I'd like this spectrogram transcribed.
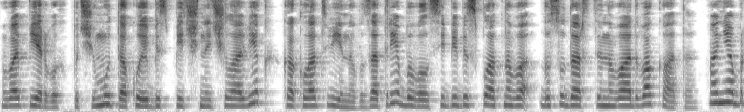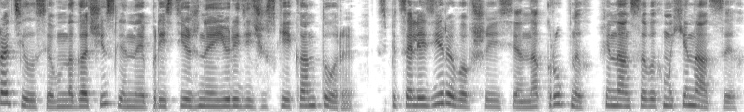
Во-первых, почему такой обеспеченный человек, как Латвинов, затребовал себе бесплатного государственного адвоката, а не обратился в многочисленные престижные юридические конторы, специализировавшиеся на крупных финансовых махинациях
